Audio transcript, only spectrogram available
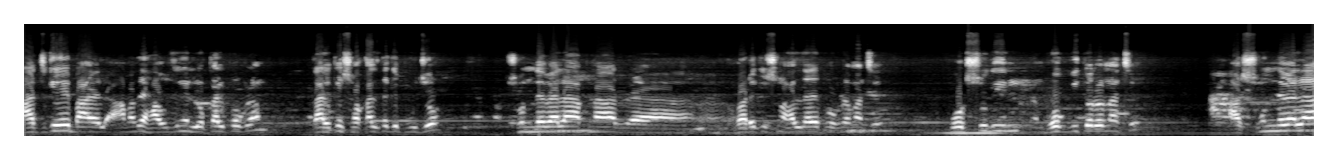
আজকে আমাদের হাউজিং এর লোকাল প্রোগ্রাম কালকে সকাল থেকে পুজো সন্ধেবেলা আপনার হরে কৃষ্ণ হালদারের প্রোগ্রাম আছে। পরশু দিন ভোগ বিতরণ আছে। আর সন্ধেবেলা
